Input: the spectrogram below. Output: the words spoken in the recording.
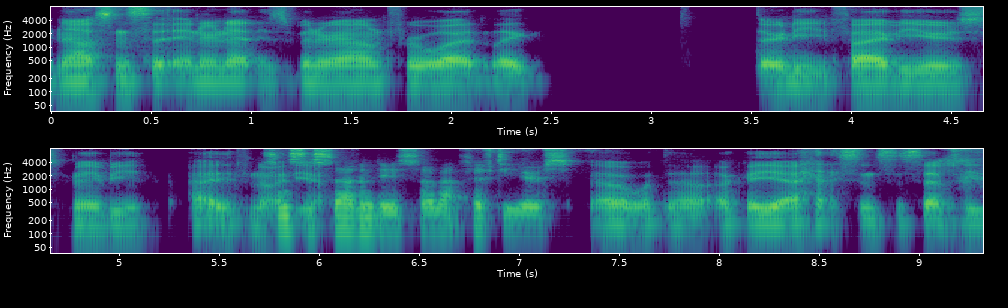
now since the internet has been around for what, like thirty five years, maybe. I have no Since idea. the '70s, so about 50 years. Oh, what the hell? Okay, yeah, since the seventies.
